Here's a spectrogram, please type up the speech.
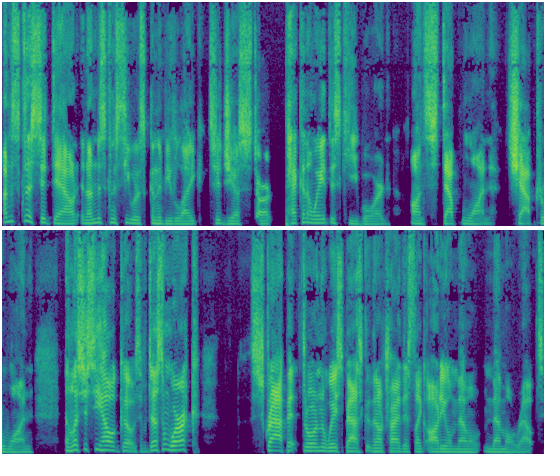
I'm just going to sit down and I'm just going to see what it's going to be like to just start pecking away at this keyboard on step one, chapter one, and let's just see how it goes. If it doesn't work, scrap it, throw it in the wastebasket, then I'll try this like audio memo memo route.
